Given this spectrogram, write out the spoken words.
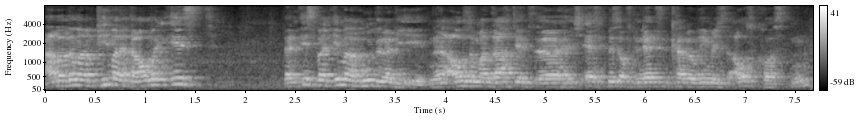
Aber wenn man Pi mal Daumen isst, dann ist man immer gut in der Diät. Ne? Außer man sagt jetzt, äh, ich esse bis auf den letzten Kalorien, will ich es auskosten.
